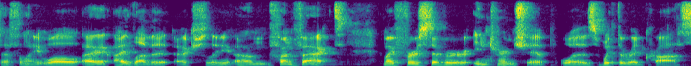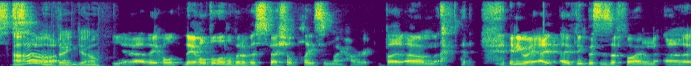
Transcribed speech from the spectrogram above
Definitely. Well, I I love it actually. Um, fun fact my first ever internship was with the Red Cross. Oh, so, there you go. Yeah, they hold they hold a little bit of a special place in my heart. But um, anyway, I, I think this is a fun uh,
